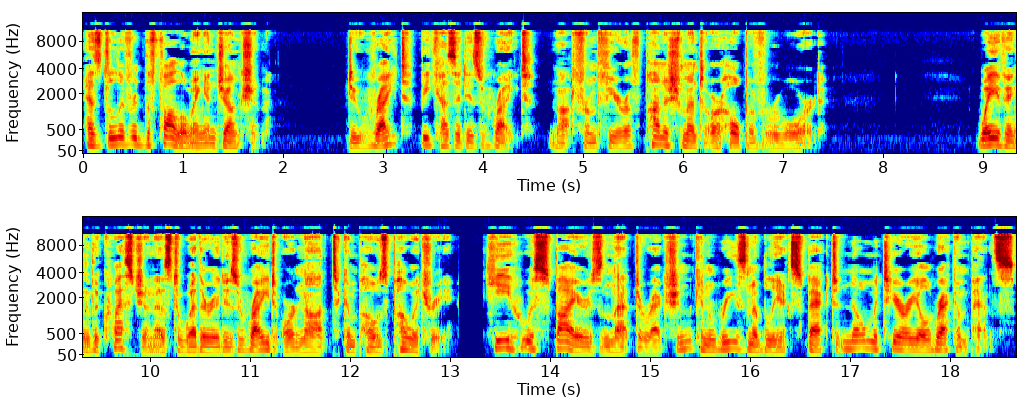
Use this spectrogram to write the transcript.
has delivered the following injunction Do right because it is right, not from fear of punishment or hope of reward. Waiving the question as to whether it is right or not to compose poetry, he who aspires in that direction can reasonably expect no material recompense,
